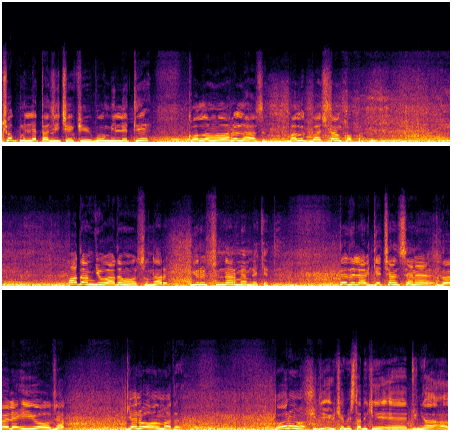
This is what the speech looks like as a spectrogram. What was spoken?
çok millet acı çekiyor. Bu milleti kollamaları lazım. Balık baştan kopar. Adam gibi adam olsunlar, yürütsünler memleketi. Dediler geçen sene böyle iyi olacak, gene olmadı. Doğru mu? Şimdi ülkemiz tabii ki e, dünya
